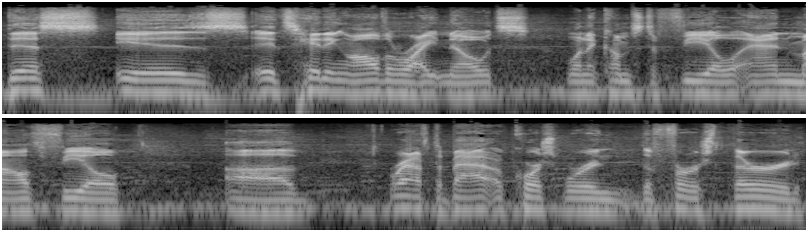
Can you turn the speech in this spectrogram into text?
this is it's hitting all the right notes when it comes to feel and mouth feel. Uh, right off the bat, of course, we're in the first third.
